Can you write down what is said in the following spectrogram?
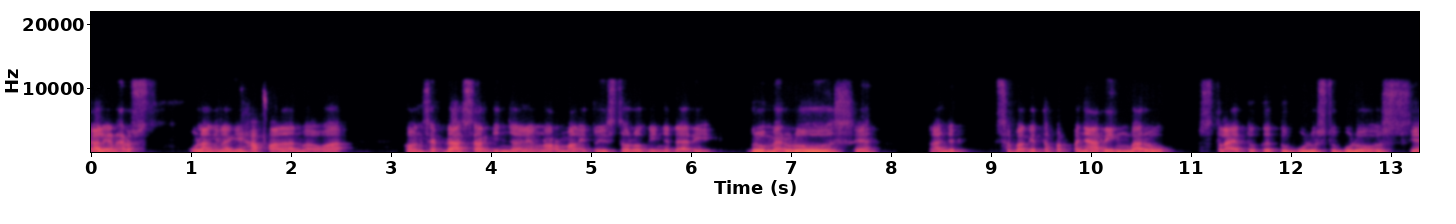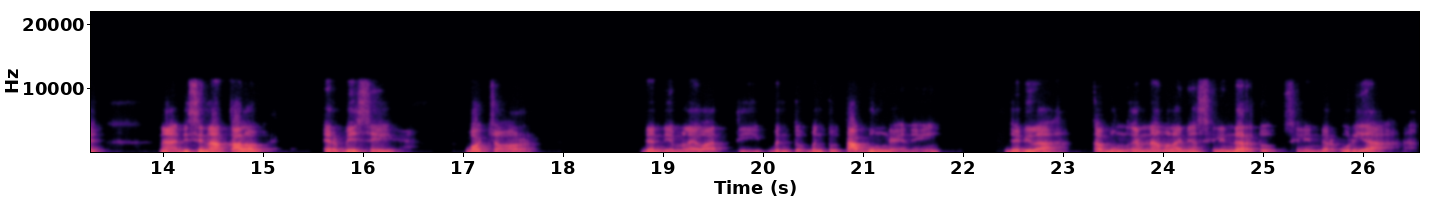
kalian harus ulangi lagi hafalan bahwa konsep dasar ginjal yang normal itu histologinya dari glomerulus, ya, lanjut sebagai tempat penyaring, baru setelah itu ke tubulus-tubulus ya. Nah, di sini kalau RBC bocor dan dia melewati bentuk-bentuk tabung kayak ini, jadilah tabung kan nama lainnya silinder tuh, silinder urea. Nah,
